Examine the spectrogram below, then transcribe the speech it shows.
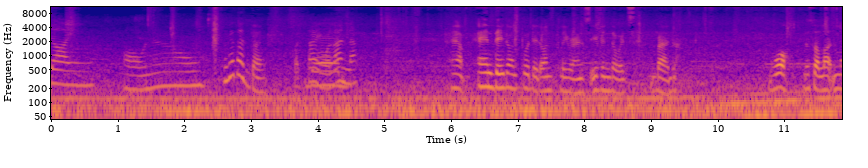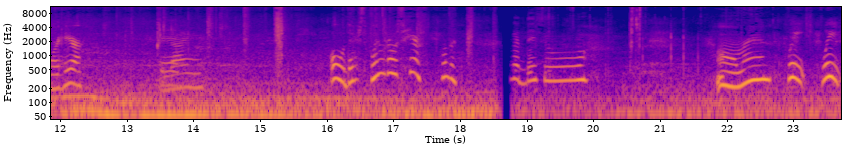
Dying. Oh no. Look at that guy. Patay, Dead. wala na. Yeah, and they don't put it on clearance even though it's bad. Whoa, there's a lot more here. Dying. Oh, there's one rose here. Hold on. Look at this. Oh, oh man. Wait, wait,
